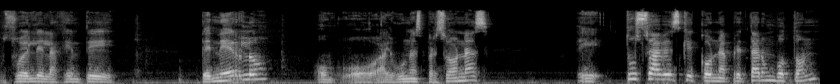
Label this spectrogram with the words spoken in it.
suele la gente tenerlo, o, algunas personas. Eh, tú sabes que con apretar un botón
